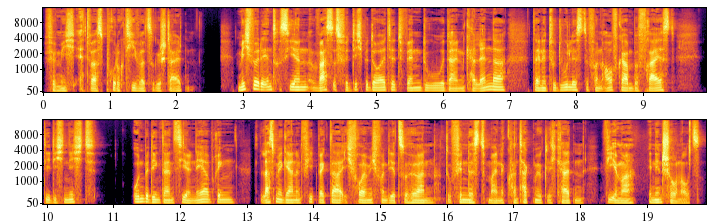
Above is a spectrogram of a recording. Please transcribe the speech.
für mich etwas produktiver zu gestalten. Mich würde interessieren, was es für dich bedeutet, wenn du deinen Kalender, deine To-Do-Liste von Aufgaben befreist, die dich nicht unbedingt dein Ziel näher bringen. Lass mir gerne ein Feedback da. Ich freue mich von dir zu hören. Du findest meine Kontaktmöglichkeiten wie immer in den Show Notes.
